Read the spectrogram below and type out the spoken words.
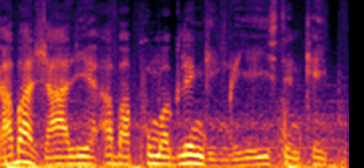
ngabadlali abaphuma kule ngingqi ye-Eastern Cape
